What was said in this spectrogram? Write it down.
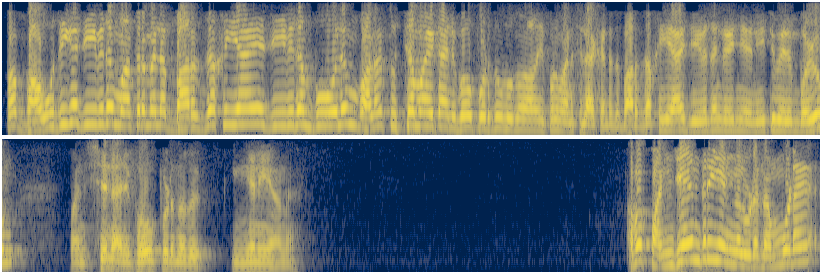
അപ്പൊ ഭൗതിക ജീവിതം മാത്രമല്ല ബർസഹിയായ ജീവിതം പോലും വളരെ തുച്ഛമായിട്ട് അനുഭവപ്പെടുന്നുള്ളൂ എന്നാണ് ഇപ്പോൾ മനസ്സിലാക്കേണ്ടത്. ബർസഹിയായ ജീവിതം കഴിഞ്ഞ് എണീറ്റ് വരുമ്പോഴും മനുഷ്യൻ അനുഭവപ്പെടുന്നത് ഇങ്ങനെയാണ്. അപ്പൊ പഞ്ചേന്ദ്രിയങ്ങളുടെ നമ്മുടെ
